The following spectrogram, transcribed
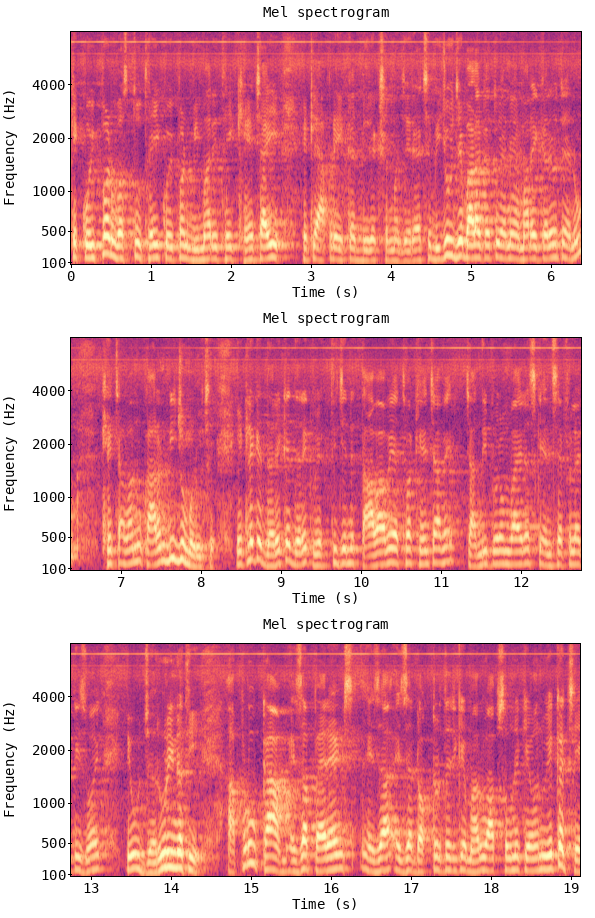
કે કોઈ પણ વસ્તુ થઈ, કોઈ પણ બીમારી થઈ ખેંચ આવી એટલે આપણે એક જ ડિરેક્શનમાં જઈ રહ્યા છીએ. બીજું જે બાળક હતું એને અમારે કર્યું હતું એનું ખેંચાવાનું કારણ બીજું મળ્યું છે. એટલે કે દરેકે દરેક વ્યક્તિ જેને તાવ આવે અથવા ખેંચ આવે ચાંદીપુરમ વાયરસ કે એન્સેફેલાઇટીસ હોય, એવું જરૂરી નથી. આપણું કામ as a parents, as a as a doctor તરીકે મારું આપ સૌને કહેવાનું એક જ છે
